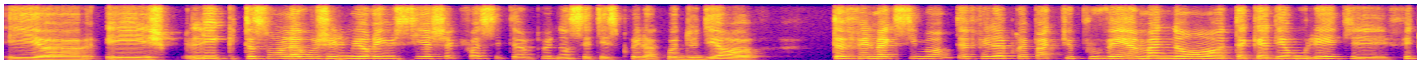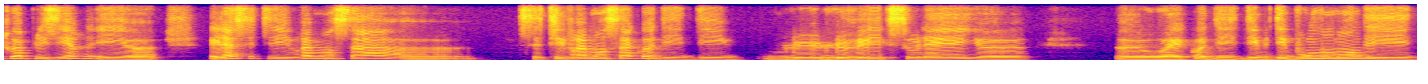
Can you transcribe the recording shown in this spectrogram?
Et, euh, et de toute façon, là où j'ai le mieux réussi à chaque fois, c'était un peu dans cet esprit-là, quoi, de dire tu as fait le maximum, tu as fait la prépa que tu pouvais, maintenant tu n'as qu'à dérouler, fais-toi plaisir. Et, et là, c'était vraiment ça c'était vraiment ça, quoi, des, des le lever de soleil, euh, euh, ouais, quoi, des, bons moments, des,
